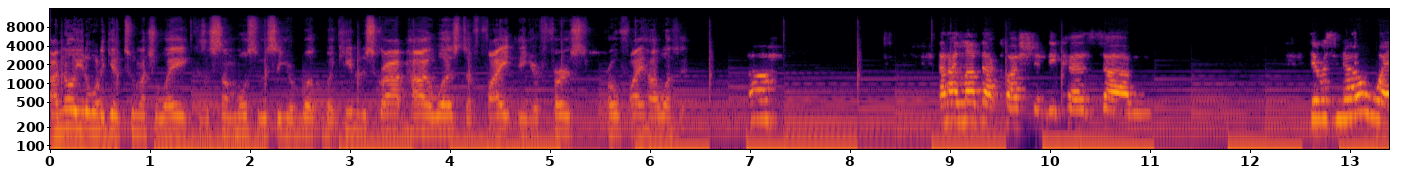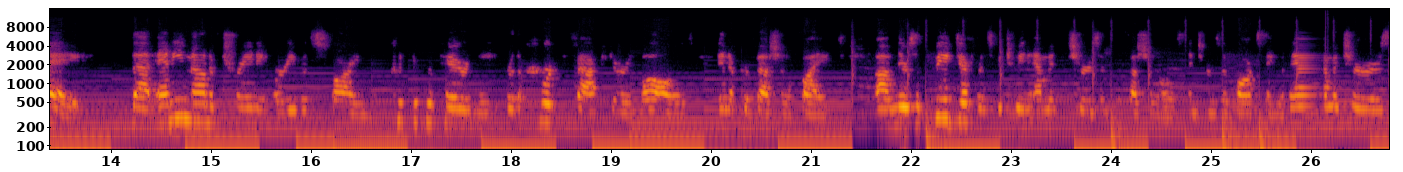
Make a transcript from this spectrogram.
I know you don't want to give too much away because of some most of us in your book, but can you describe how it was to fight in your first pro fight? How was it? Oh, and I love that question because um, there was no way that any amount of training or even sparring could have prepared me for the hurt factor involved in a professional fight. Um, there's a big difference between amateurs and professionals in terms of boxing. With amateurs,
